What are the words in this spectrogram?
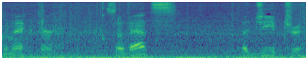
connector. So that's a Jeep trip.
